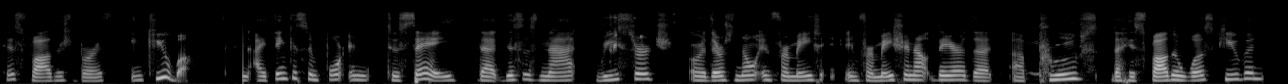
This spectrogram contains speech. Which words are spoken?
his father's birth in Cuba. And I think it's important to say that this is not research or there's no information information out there that uh, proves that his father was Cuban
